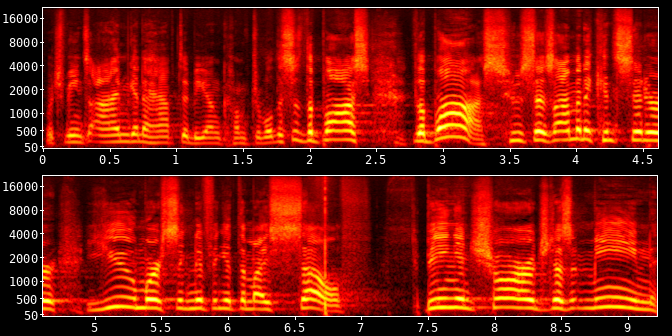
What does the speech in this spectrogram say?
which means I'm going to have to be uncomfortable. This is the boss, the boss who says, I'm going to consider you more significant than myself. Being in charge doesn't mean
